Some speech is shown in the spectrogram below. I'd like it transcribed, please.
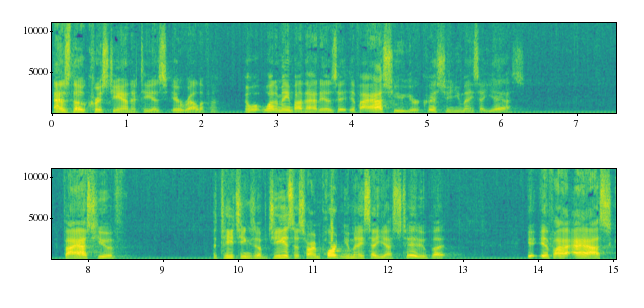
as though Christianity is irrelevant? And what I mean by that is, if I ask you, you're a Christian, you may say yes. If I ask you if the teachings of Jesus are important, you may say yes too. But if I ask,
